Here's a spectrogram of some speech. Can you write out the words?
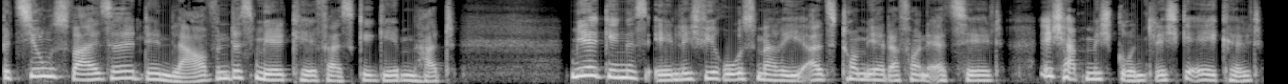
bzw. den Larven des Mehlkäfers gegeben hat. Mir ging es ähnlich wie Rosemarie, als Tom ihr davon erzählt. Ich habe mich gründlich geekelt.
